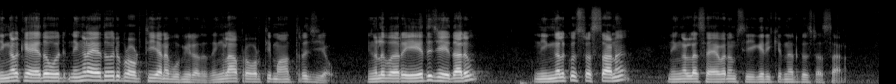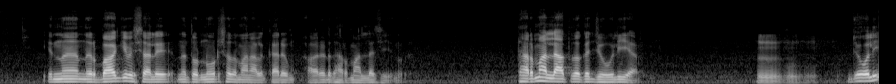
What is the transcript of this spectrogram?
നിങ്ങൾക്ക് ഏതോ ഒരു നിങ്ങൾ ഏതോ ഒരു പ്രവൃത്തി ചെയ്യാനാണ് ഭൂമിയിൽ വന്നത് നിങ്ങൾ ആ പ്രവൃത്തി മാത്രമേ ചെയ്യാവൂ. നിങ്ങൾ വേറെ ഏത് ചെയ്താലും നിങ്ങൾക്കും സ്ട്രെസ്സാണ് നിങ്ങളുടെ സേവനം സ്വീകരിക്കുന്നവർക്കും സ്ട്രെസ്സാണ്. ഇന്ന് നിർഭാഗ്യവശാൽ ഇന്ന് തൊണ്ണൂറ് ശതമാനം ആൾക്കാരും അവരുടെ ധർമ്മമല്ല ചെയ്യുന്നത്. ധർമ്മമല്ലാത്തതൊക്കെ ജോലിയാണ്. ജോലി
